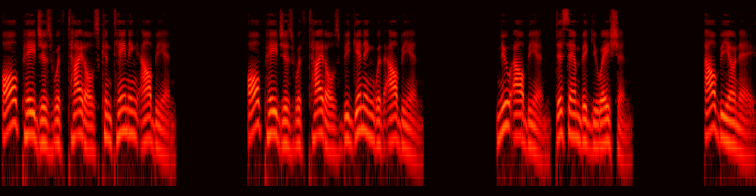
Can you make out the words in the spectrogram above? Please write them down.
All pages with titles containing Albion. All pages with titles beginning with Albion. New Albion disambiguation. Albiones,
